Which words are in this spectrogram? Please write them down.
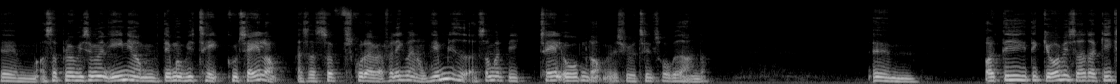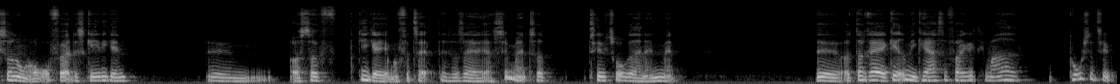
Øhm, og så blev vi simpelthen enige om, at det må vi ta- kunne tale om. Altså, så skulle der i hvert fald ikke være nogen hemmeligheder. Så måtte vi tale åbent om, hvis vi var tiltrukket af andre. Øhm, og det, det gjorde vi så. Der gik så nogle år, før det skete igen. Øhm, og så gik jeg hjem og fortalte det. Så sagde jeg, jeg er simpelthen så tiltrukket af en anden mand. Øh, og der reagerede min kæreste faktisk meget positivt.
